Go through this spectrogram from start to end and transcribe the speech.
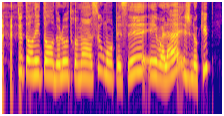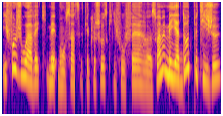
tout en étant de l'autre main sur mon PC et voilà, je l'occupe. Il faut jouer avec. Mais bon, ça, c'est quelque chose qu'il faut faire euh, soi-même. Mais il y a d'autres petits jeux,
